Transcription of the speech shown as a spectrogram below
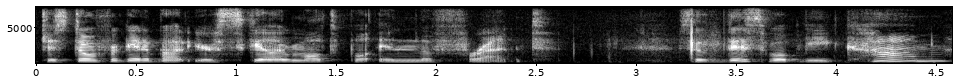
Just don't forget about your scalar multiple in the front. So this will become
